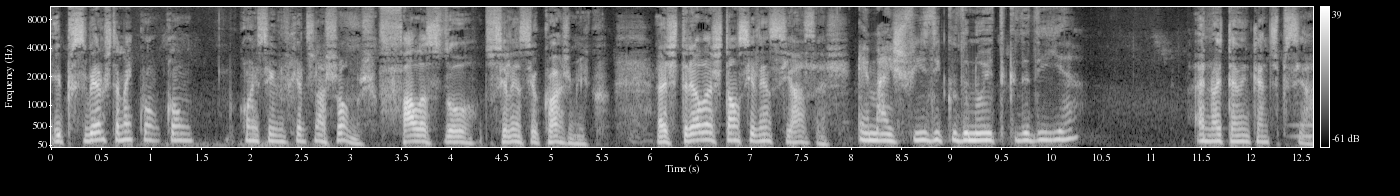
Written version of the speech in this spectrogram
e percebermos também com, com, quão insignificantes nós somos. Fala-se do, do silêncio cósmico. As estrelas estão silenciosas. É mais físico de noite que de dia? A noite tem um encanto especial.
